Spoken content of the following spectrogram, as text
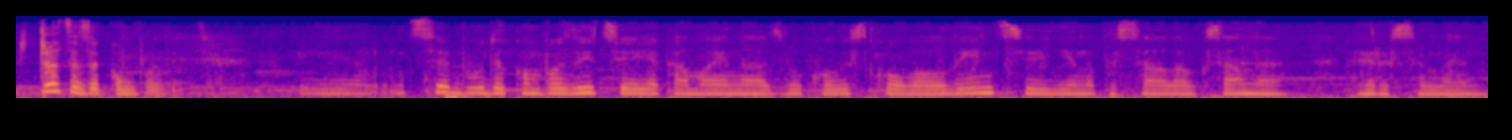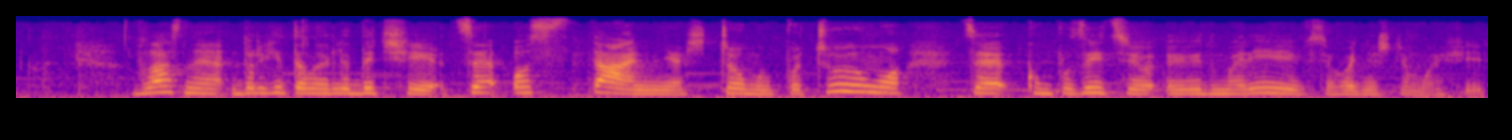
Що це за композиція? І це буде композиція, яка має назву Колискова Оленці. Її написала Оксана Герасименко. Власне, дорогі телеглядачі, це останнє, що ми почуємо. Це композицію від Марії в сьогоднішньому ефірі.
